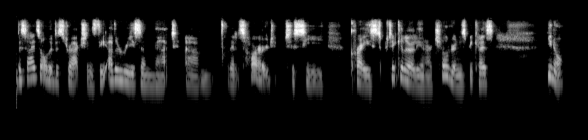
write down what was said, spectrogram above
besides all the distractions the other reason that um, that it's hard to see christ particularly in our children is because you know,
